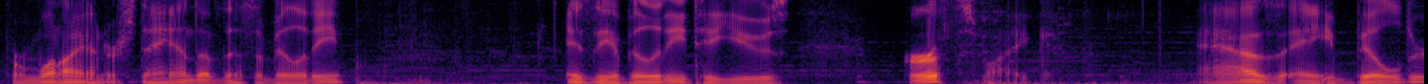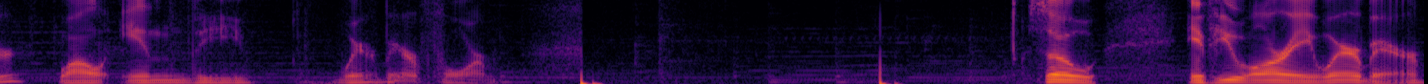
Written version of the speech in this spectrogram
from what I understand of this ability, is the ability to use Earth Spike as a builder while in the werebear form. So, if you are a werebear,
